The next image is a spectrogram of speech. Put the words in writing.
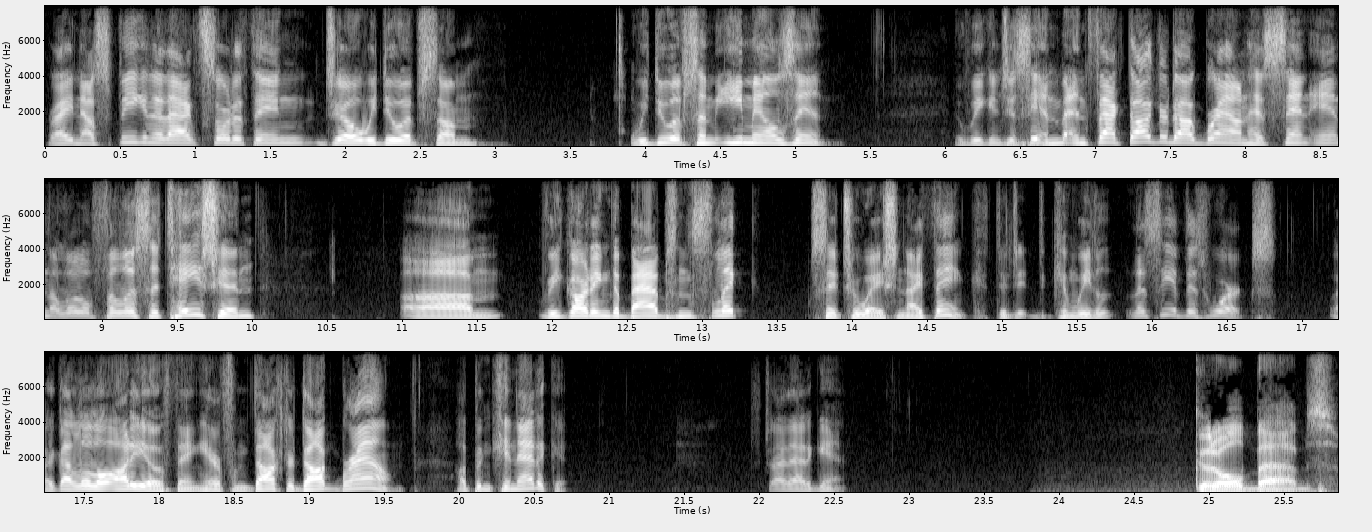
Right now, speaking of that sort of thing, Joe, we do have some we do have some emails in. If we can just see, and in fact, Dr. Doc Brown has sent in a little felicitation um, regarding the Babs and Slick situation. I think. Did you, can we? Let's see if this works. I got a little audio thing here from Dr. Doc Brown up in Connecticut. Let's try that again. Good old Babs.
